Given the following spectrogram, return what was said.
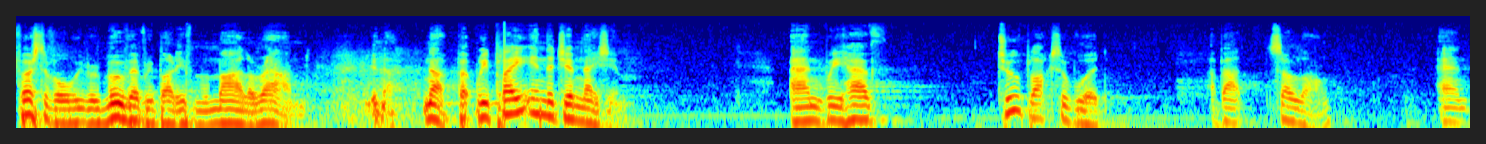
First of all, we remove everybody from a mile around. You know. No, but we play in the gymnasium. And we have two blocks of wood about so long and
